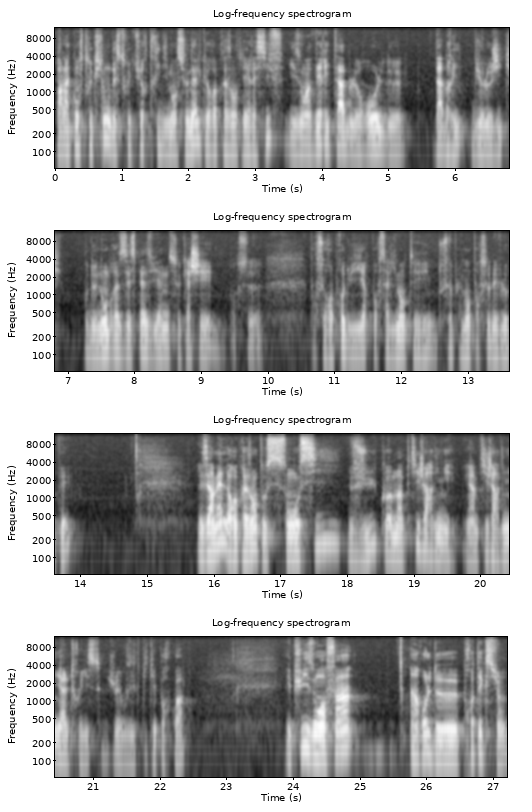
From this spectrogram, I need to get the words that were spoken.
par la construction des structures tridimensionnelles que représentent les récifs, ils ont un véritable rôle d'abri biologique où de nombreuses espèces viennent se cacher pour se, pour se reproduire, pour s'alimenter, ou tout simplement pour se développer. Les représentent, sont aussi vus comme un petit jardinier, et un petit jardinier altruiste. Je vais vous expliquer pourquoi. Et puis, ils ont enfin un rôle de protection,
